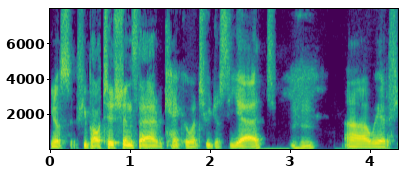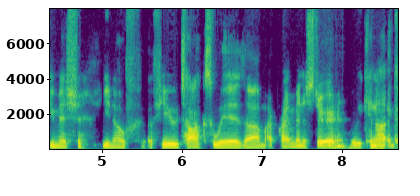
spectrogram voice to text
you know, a few politicians that we can't go into just yet. Mm-hmm. Uh, we had a few mission, you know, a few talks with um, our prime minister. We cannot,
